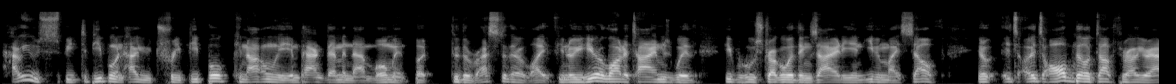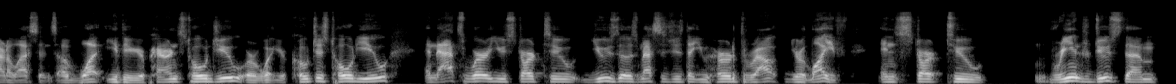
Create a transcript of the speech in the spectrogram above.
how you speak to people and how you treat people can not only impact them in that moment, but through the rest of their life. You know, you hear a lot of times with people who struggle with anxiety and even myself, you know, it's it's all built up throughout your adolescence of what either your parents told you or what your coaches told you. And that's where you start to use those messages that you heard throughout your life and start to reintroduce them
